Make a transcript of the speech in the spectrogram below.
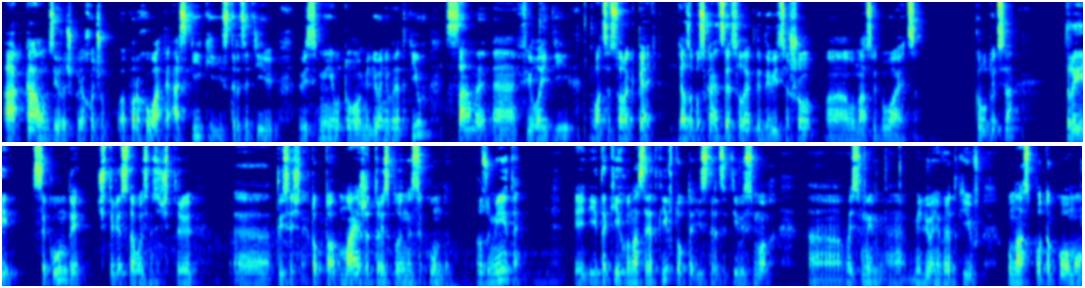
а каунт зірочку? Я хочу порахувати, а скільки із 38 отого мільйонів рядків саме е, fill ID 2045. Я запускаю цей селект і дивіться, що е, у нас відбувається. Крутиться 3 секунди 484 е, тисячних, тобто майже 3,5 секунди. Розумієте? І, і таких у нас рядків, тобто із 38 е, 8 е, мільйонів рядків, у нас по такому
